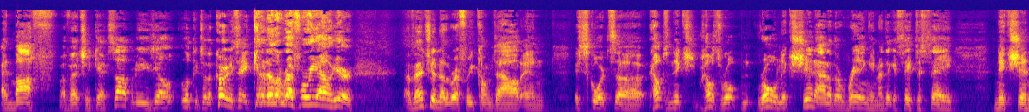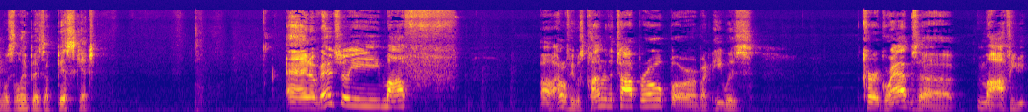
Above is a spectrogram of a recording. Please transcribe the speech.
And Moff eventually gets up and he's yelling, looking to the curtain and saying, "Get another referee out here!" Eventually, another referee comes out and escorts, uh, helps Nick helps roll, roll Nick Shin out of the ring. And I think it's safe to say Nick Shin was limp as a biscuit. And eventually, Moff, oh, I don't know if he was climbing the top rope or, but he was, Kerr grabs a uh, Moff. He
